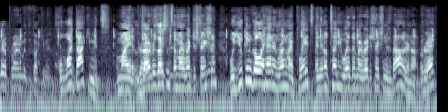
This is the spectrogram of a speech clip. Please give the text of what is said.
You gotta provide him with the documents. What documents? My driver's driver's, license license? and my registration? Well, you can go ahead and run my plates and it'll tell you whether my registration is valid or not, Okay. correct?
